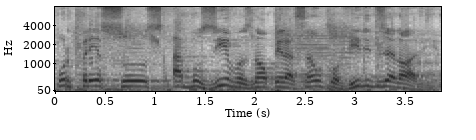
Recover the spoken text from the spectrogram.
por preços abusivos na operação Covid-19.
